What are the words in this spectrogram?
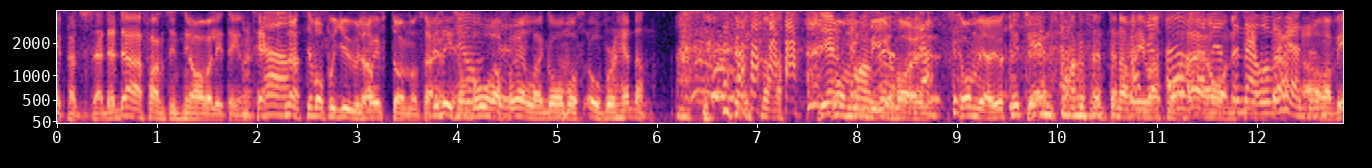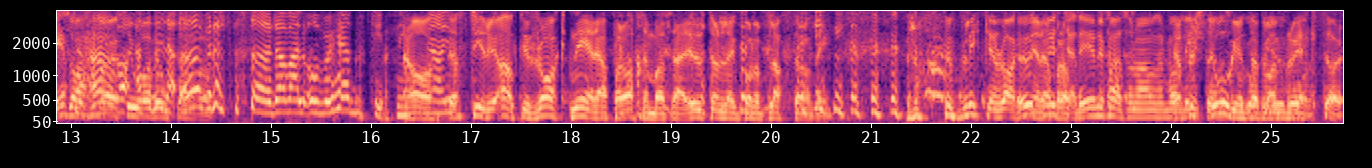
iPads och säga det där fanns inte när jag var liten. Tecknat, det var på julafton och så här. Precis som Jo, våra precis. föräldrar gav oss overheaden. Som fanns vi, har, som vi har utnyttjat. Den fanns inte när vi var små. Här har ni, titta! Ja, man vet Så ju inte här stora Alltså mina bokstäver. ögon är helt förstörda av all overhead-tittning som jag Ja, jag stirrar ju alltid rakt ner i apparaten bara så här utan att lägga på någon plast eller någonting. Blicken rakt ner i Utnyttja, apparaten. det är ungefär som när man var Jag förstod ju inte att det var en projektor.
